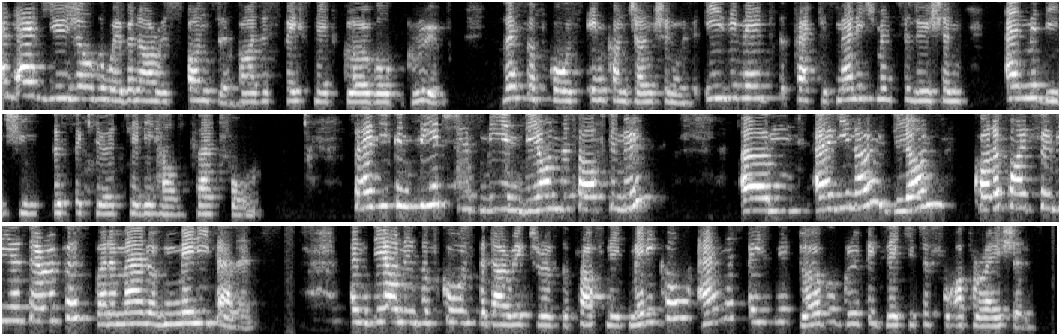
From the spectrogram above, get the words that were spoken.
And as usual, the webinar is sponsored by the SpaceNet Global Group. This, of course, in conjunction with EasyMed, the practice management solution, and Medici, the secure telehealth platform. So as you can see, it's just me and Dion this afternoon. Um, as you know, Dion, qualified physiotherapist, but a man of many talents. And Dion is, of course, the director of the ProfNet Medical and the SpaceNet Global Group Executive for Operations.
